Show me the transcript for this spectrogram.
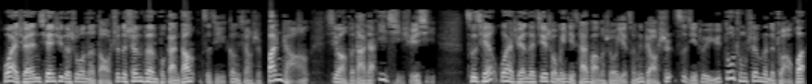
胡海泉谦虚的说呢，导师的身份不敢当，自己更像是班长，希望和大家一起学习。此前，胡海泉在接受媒体采访的时候，也曾经表示，自己对于多重身份的转换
